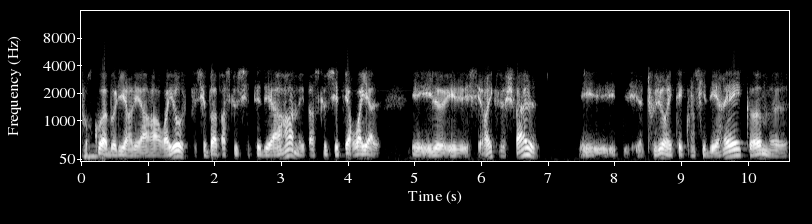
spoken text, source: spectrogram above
pourquoi abolir les haras royaux? C'est pas parce que c'était des haras, mais parce que c'était royal. Et, c'est vrai que le cheval a toujours été considéré comme euh,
